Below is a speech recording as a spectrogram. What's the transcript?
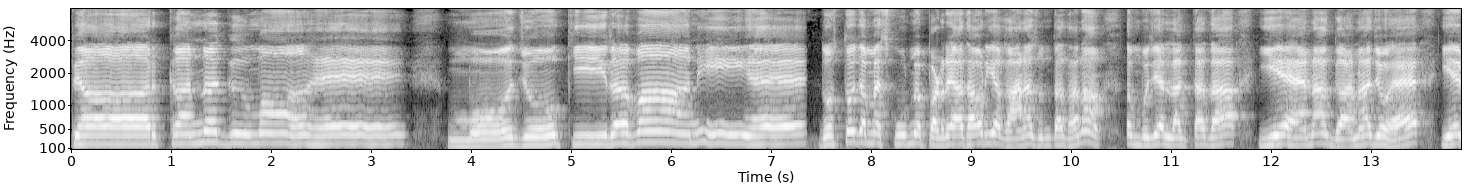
प्यार का नगमा है, मौजों की रवानी है। दोस्तों, जब मैं स्कूल में पढ़ रहा था और ये गाना सुनता था ना तो मुझे लगता था, ये है ना, गाना जो है, ये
